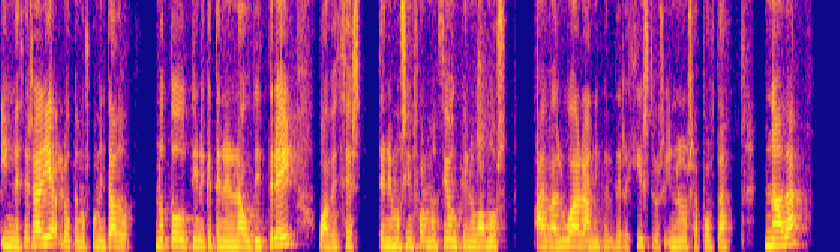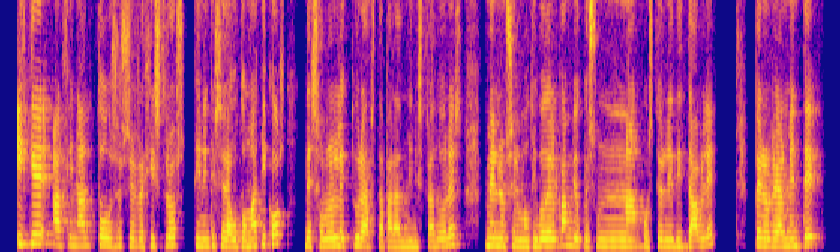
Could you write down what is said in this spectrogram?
innecesaria, lo que hemos comentado, no todo tiene que tener el audit trail o a veces tenemos información que no vamos a evaluar a nivel de registros y no nos aporta nada y que al final todos esos registros tienen que ser automáticos, de solo lectura hasta para administradores, menos el motivo del cambio, que es una cuestión editable, pero realmente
